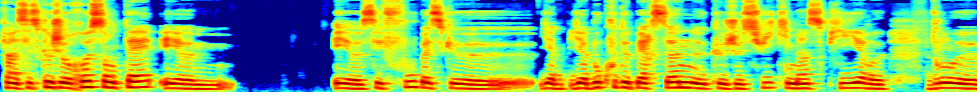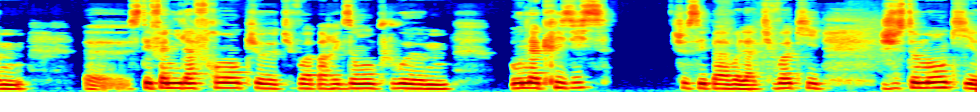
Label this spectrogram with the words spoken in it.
enfin c'est ce que je ressentais et hem et c'est fou parce que, il y a beaucoup de personnes, que je suis qui m'inspirent, dont, Stéphanie Lafranc, tu vois, par exemple, ou, Ona Crisis. Je sais pas, voilà, tu vois, qui justement qui,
